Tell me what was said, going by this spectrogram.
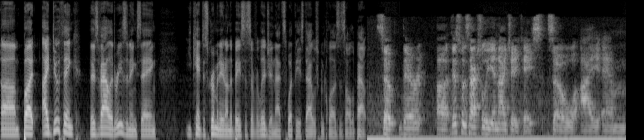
Um, but I do think there's valid reasoning saying you can't discriminate on the basis of religion. That's what the Establishment Clause is all about. So there, uh, this was actually an IJ case. So I am,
